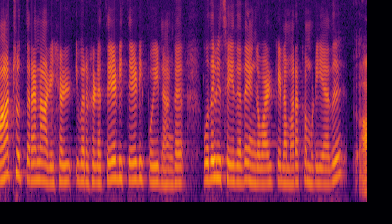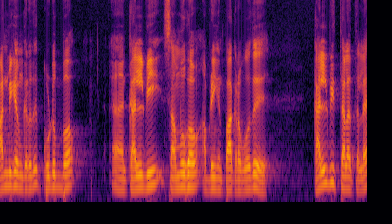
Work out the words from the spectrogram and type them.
மாற்றுத்திறனாளிகள் இவர்களை தேடி தேடி போய் நாங்கள் உதவி செய்ததை எங்கள் வாழ்க்கையில் மறக்க முடியாது. ஆன்மீகம்ங்கிறது குடும்பம் கல்வி சமூகம் அப்படிங்கிற பார்க்குற போது கல்வி தளத்தில்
